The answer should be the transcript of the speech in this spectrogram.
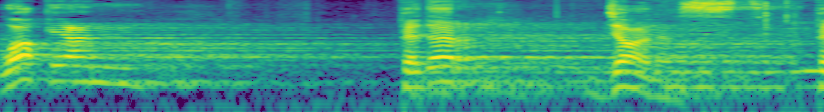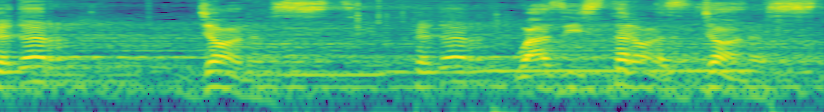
واقعا پدر جان است. پدر جان است. پدر و عزیزتر از جان است.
